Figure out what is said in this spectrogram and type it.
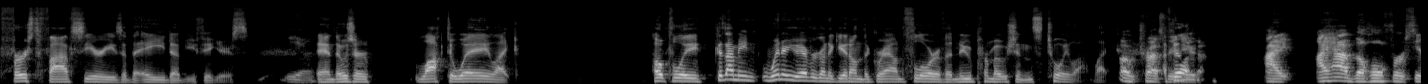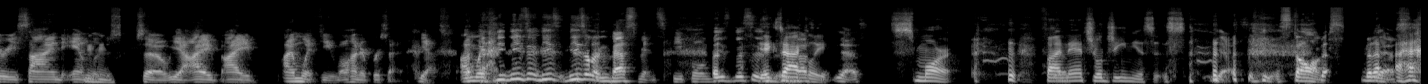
first five series of the AEW figures. Yeah. And those are locked away like hopefully because I mean, when are you ever going to get on the ground floor of a new promotions toy line? Like Oh, trust I me, dude. I I have the whole first series signed and Mhm. loose. So yeah, I I I'm with you 100. percent Yes, I'm with you. These are these these are investments, people. These this is Exactly. investment- smart financial geniuses. Yes, yes. Stonks. but I- Yes. I, had,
